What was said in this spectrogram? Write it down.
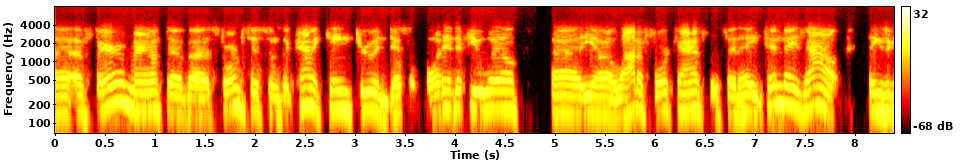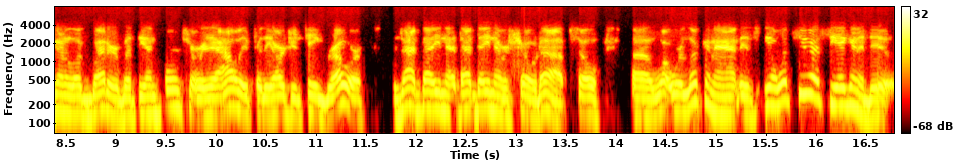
uh, a fair amount of uh, storm systems that kind of came through and disappointed, if you will. Uh, you know, a lot of forecasts that said, hey, 10 days out, things are going to look better. But the unfortunate reality for the Argentine grower that day that day never showed up. So uh, what we're looking at is, you know, what's USDA going to do?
